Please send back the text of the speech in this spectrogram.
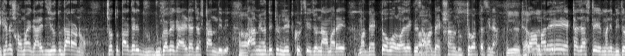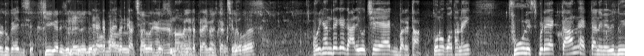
এখানে সময় গাড়ি যেহেতু দাঁড়ানো যত তাড়াতাড়ি ঢুকাবে গাড়িটা জাস্ট টান দিবে। হ্যাঁ। তা আমি হয়তো একটু লেট করছি এই জন্য আমার আমার ব্যাগটাও বড় হয় দেখতেছে আমার ব্যাগ আমি ঢুকতে পারতেছি না। তো আমারে একটা জাস্ট মানে ভিতরে ঢুকাই দিছে। কি গাড়ি ছিল? একটা প্রাইভেট car ছিল, হ্যাঁ, normal একটা প্রাইভেট কার ছিল। ওইখান থেকে গাড়ি হচ্ছে একবারে টান কোনো কথা নেই। ফুল স্পিডে এক টান এক টানে মেবি দুই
